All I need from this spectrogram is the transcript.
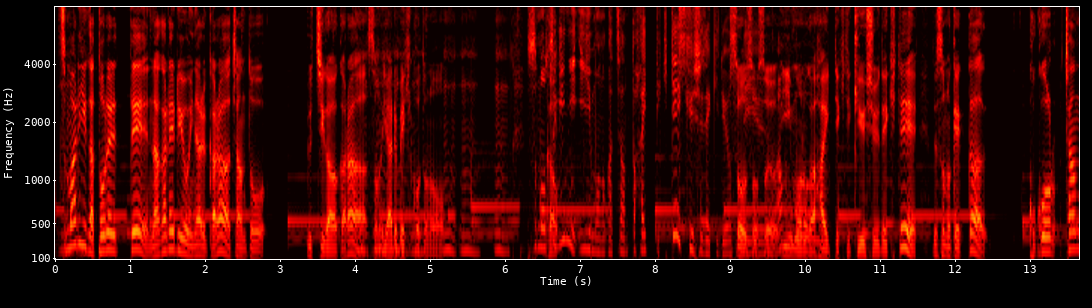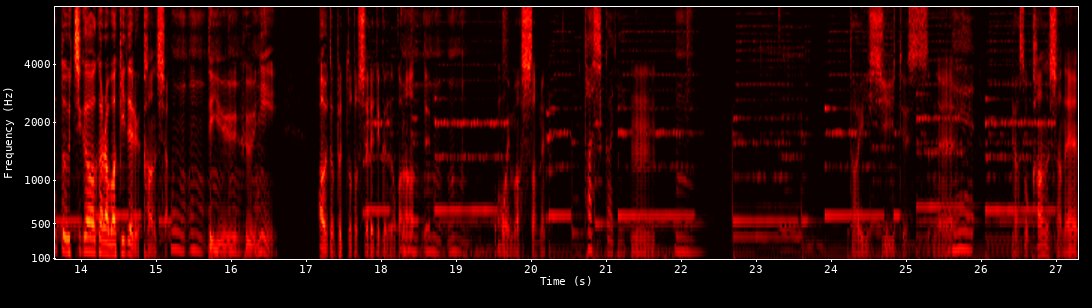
詰まりが取れて流れるようになるからちゃんと内側からそのやるべきことの、その次にいいものがちゃんと入ってきて吸収できるよっていそううそうそう。いいものが入っってきて吸収できてでその結果心ちゃんと内側から湧き出る感謝っっていう風にアウトプットとして出てくるのかなって思いましたね。確かに、うん、うん。大事ですね。ねいやそう感謝ね。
